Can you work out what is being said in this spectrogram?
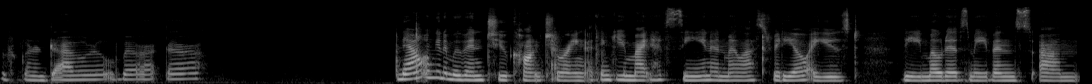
I'm just gonna dab a little bit right there. Now I'm going to move into contouring. I think you might have seen in my last video I used the Motives Mavens um,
